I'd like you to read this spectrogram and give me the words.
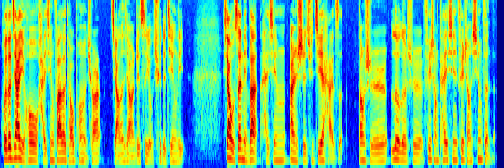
回到家以后，海星发了条朋友圈，讲了讲这次有趣的经历。下午三点半，海星按时去接孩子，当时乐乐是非常开心、非常兴奋的。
